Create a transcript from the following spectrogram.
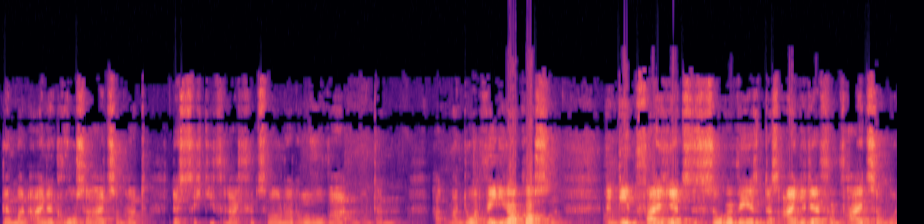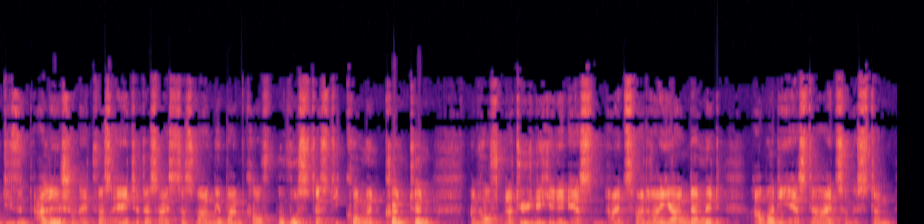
Wenn man eine große Heizung hat, lässt sich die vielleicht für 200 Euro warten und dann hat man dort weniger Kosten. In dem Fall jetzt ist es so gewesen, dass eine der fünf Heizungen, und die sind alle schon etwas älter, das heißt, das war mir beim Kauf bewusst, dass die kommen könnten. Man hofft natürlich nicht in den ersten ein, zwei, drei Jahren damit, aber die erste Heizung ist dann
